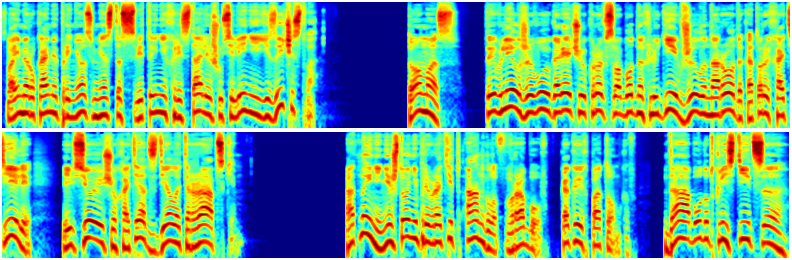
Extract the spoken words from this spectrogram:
Своими руками принес вместо святыни Христа лишь усиление язычества? Томас, ты влил живую горячую кровь свободных людей в жилы народа, которые хотели и все еще хотят сделать рабским. Отныне ничто не превратит англов в рабов, как и их потомков. Да, будут креститься,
